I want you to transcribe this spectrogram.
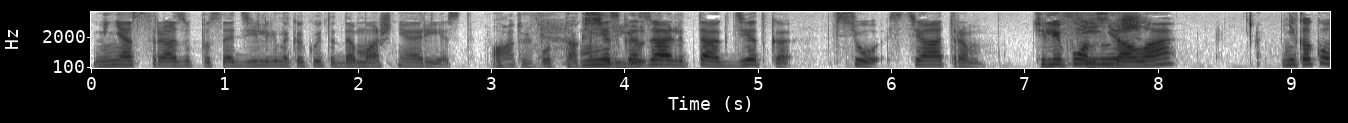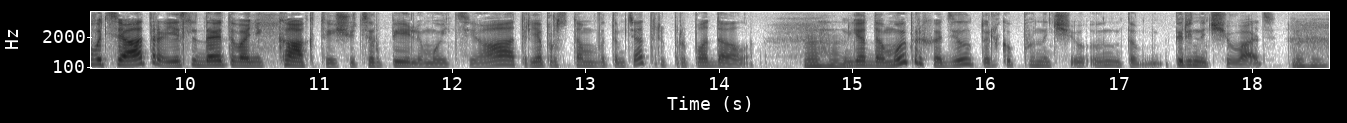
Меня сразу посадили на какой-то домашний арест. А, то есть вот так Мне сказали, так, детка, все, с театром. Телефон финиш. сдала. Никакого театра, если до этого они как-то еще терпели мой театр. Я просто там в этом театре пропадала. Мгм. Я домой приходила только поночи- ну, там, переночевать. Мгм.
